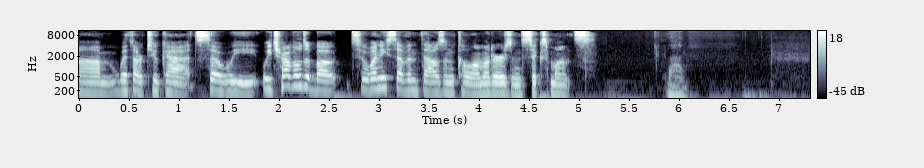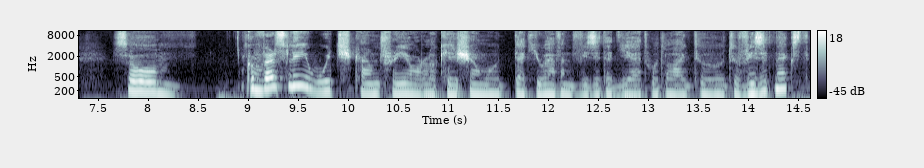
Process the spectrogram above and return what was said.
Um, with our two cats. So we, we traveled about 27,000 kilometers in six months. Wow. So, conversely, which country or location would, that you haven't visited yet would like to, to visit next?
